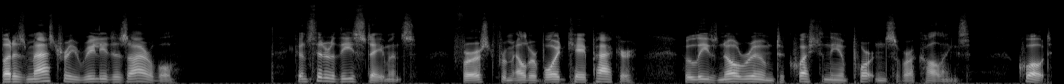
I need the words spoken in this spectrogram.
But is mastery really desirable? Consider these statements. First, from Elder Boyd K. Packer, who leaves no room to question the importance of our callings. Quote,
